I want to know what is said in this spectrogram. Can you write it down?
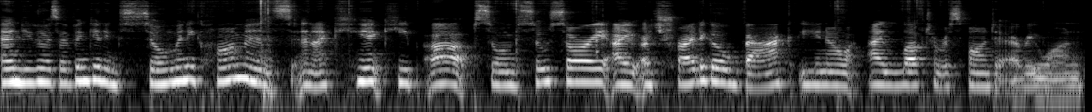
And you guys, I've been getting so many comments and I can't keep up. So I'm so sorry. I, I try to go back. You know, I love to respond to everyone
